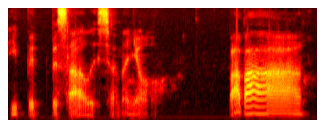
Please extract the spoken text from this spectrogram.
і підписалися на нього. Па-па!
